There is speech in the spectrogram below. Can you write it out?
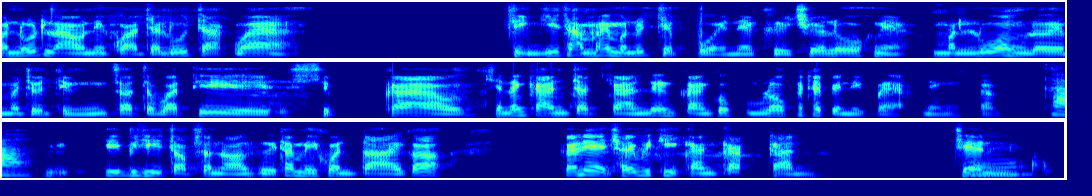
มนุษย์เราเนี่ยกว่าจะรู้จักว่า สิ่งที่ทำให้มนุษย์เจ็บป่วยเนี่ยคือเชื้อโรคเนี่ยมันล่วงเลยมาจนถึงศตวรรษที่สิบเก้าฉะนั้นการจัดการเรื่องการควบคุมโรคก็จะเป็นอีกแบบหนึ่งครับค่ะที่วิธีตอบสนองคือถ้ามีคนตายก็ ก็เนี่ยใช้วิธีการกักกัน เช่นอืม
